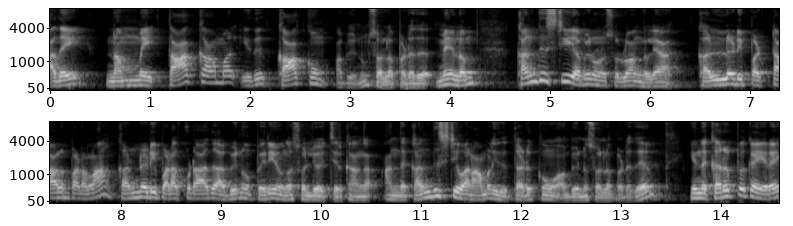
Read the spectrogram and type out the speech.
அதை நம்மை தாக்காமல் இது காக்கும் அப்படின்னும் சொல்லப்படுது. மேலும் கந்திஷ்டி அப்படின்னு ஒன்று சொல்லுவாங்க இல்லையா? கல்லடி பட்டாலும் படலாம் கண்ணடி படக்கூடாது அப்படின்னு பெரியவங்க சொல்லி வச்சுருக்காங்க. அந்த கந்திஷ்டி வராமல் இது தடுக்கும் அப்படின்னு சொல்லப்படுது. இந்த கருப்பு கயிறை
